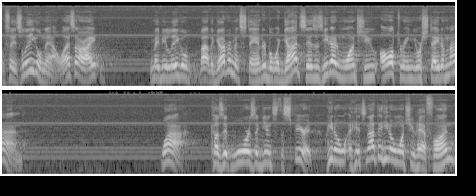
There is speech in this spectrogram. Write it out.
We'll say it's legal now. Well, that's all right. It may be legal by the government standard, but what God says is He doesn't want you altering your state of mind. Why? Because it wars against the spirit. He don't, it's not that He don't want you to have fun.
